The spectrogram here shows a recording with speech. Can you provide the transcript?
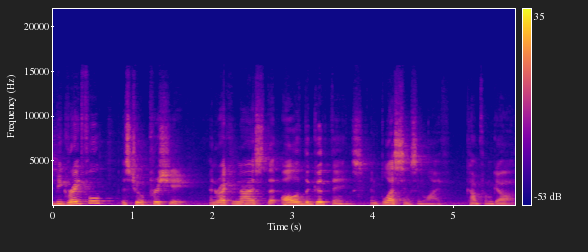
To be grateful is to appreciate and recognize that all of the good things and blessings in life come from God.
